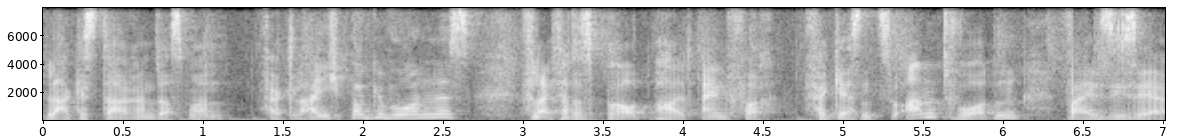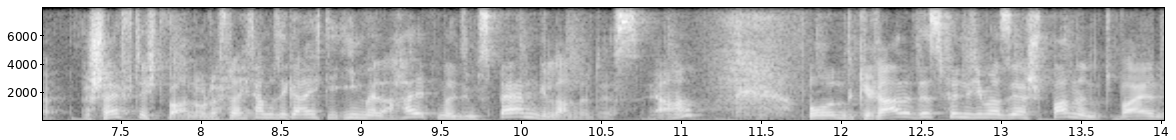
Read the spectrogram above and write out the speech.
Lag es daran, dass man vergleichbar geworden ist? Vielleicht hat das Brautpaar halt einfach vergessen zu antworten, weil sie sehr beschäftigt waren oder vielleicht haben sie gar nicht die E-Mail erhalten, weil sie im Spam gelandet ist. Ja? Und gerade das finde ich immer sehr spannend, weil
